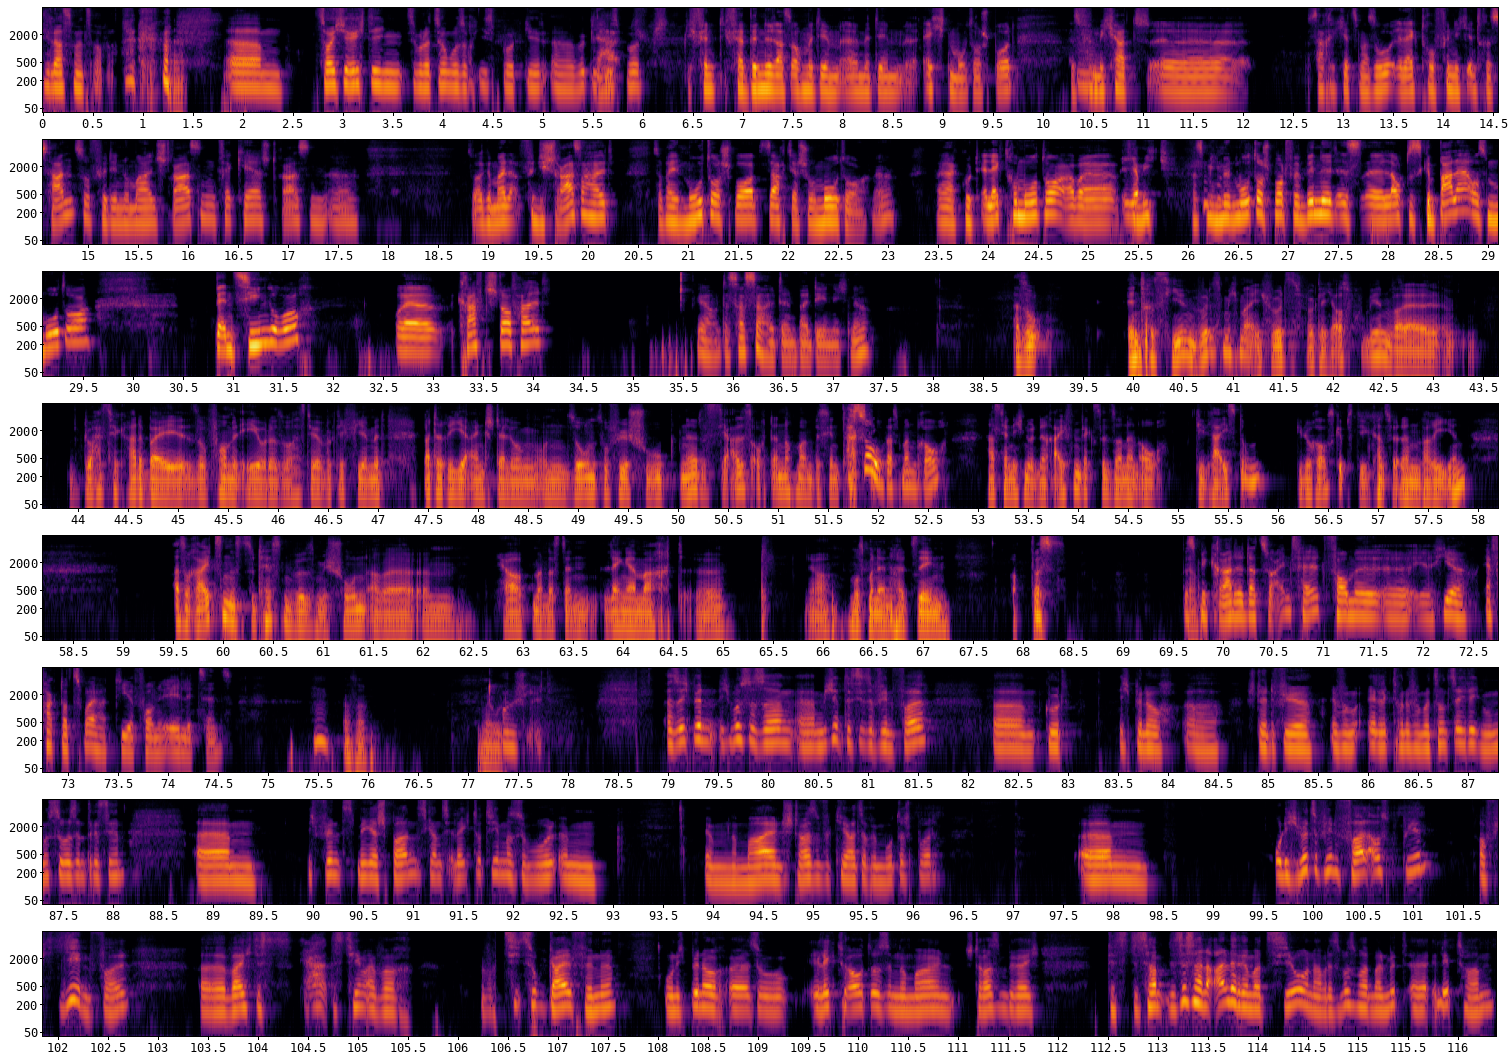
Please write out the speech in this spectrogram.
Die lassen wir jetzt aber. Ja. ähm, solche richtigen Simulationen, wo es auch E-Sport geht, äh, wirklich ja, E-Sport. Ich, ich finde, ich verbinde das auch mit dem, äh, mit dem echten Motorsport. Also mhm. für mich hat äh, sag ich jetzt mal so, Elektro finde ich interessant, so für den normalen Straßenverkehr, Straßen, äh, so allgemein für die Straße halt. So bei Motorsport sagt ja schon Motor, ne? Ja, gut, Elektromotor, aber für yep. mich, was mich mit Motorsport verbindet, ist äh, lautes Geballer aus dem Motor, Benzingeruch oder Kraftstoff halt. Ja, und das hast du halt dann bei denen nicht, ne? Also Interessieren würde es mich mal. Ich würde es wirklich ausprobieren, weil ähm, du hast ja gerade bei so Formel E oder so, hast du ja wirklich viel mit Batterieeinstellungen und so und so viel Schub. Ne? Das ist ja alles auch dann nochmal ein bisschen Taktik, so. was man braucht. Hast ja nicht nur den Reifenwechsel, sondern auch die Leistung, die du rausgibst, die kannst du ja dann variieren. Also reizen es zu testen würde es mich schon, aber ähm, ja, ob man das denn länger macht, äh, ja, muss man dann halt sehen. Ob das, was ja. mir gerade dazu einfällt, Formel, äh, hier, R-Factor 2 hat hier Formel E-Lizenz. Hm. Achso. Auch nicht schlecht. Also ich bin, ich muss so sagen, äh, mich interessiert es auf jeden Fall. Ähm, gut, ich bin auch äh, Student für Inform Elektroinformationstechnik, man muss sowas interessieren. Ähm, ich finde es mega spannend, das ganze Elektrothema, sowohl im, im normalen Straßenverkehr als auch im Motorsport. Ähm, und ich würde es auf jeden Fall ausprobieren. Auf jeden Fall. Äh, weil ich das, ja, das Thema einfach, einfach so geil finde. Und ich bin auch äh, so Elektroautos im normalen Straßenbereich. Das, das, haben, das ist eine andere Emotion, aber das muss man halt mal mit äh, erlebt haben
